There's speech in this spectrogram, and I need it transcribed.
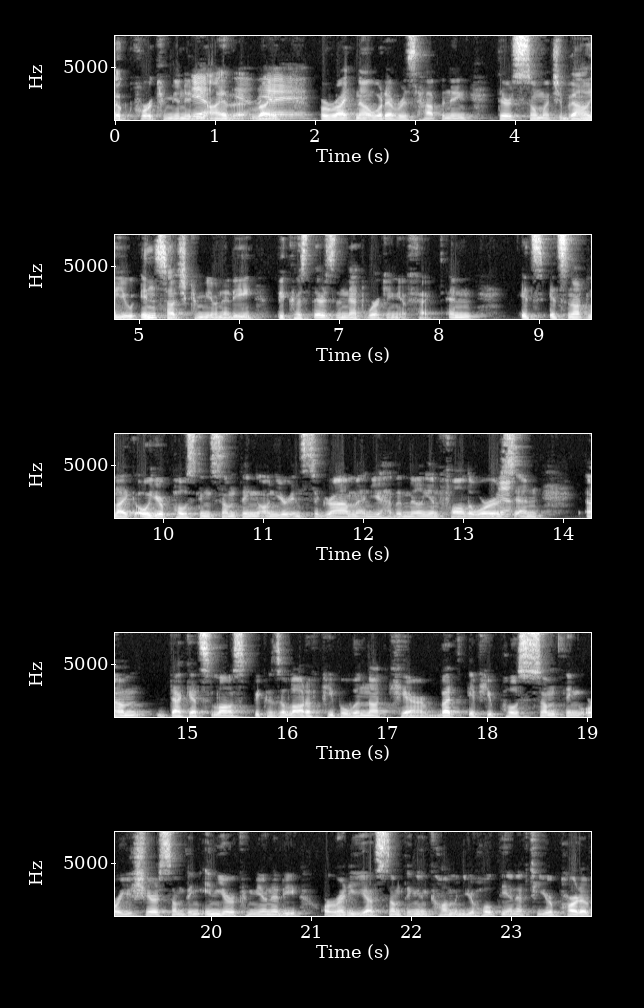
looked for a community Yeah, either yeah, right? Yeah. But right now, whatever is happening, there's so much value in such community because there's the networking effect. And it's it's not like oh you're posting something on your Instagram and you have a million followers Yeah. and um, that gets lost because a lot of people will not care. But if you post something or you share something in your community already you have something in common. You hold the NFT, you're part of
